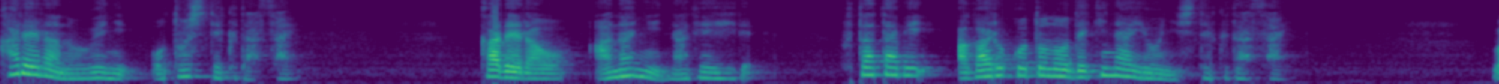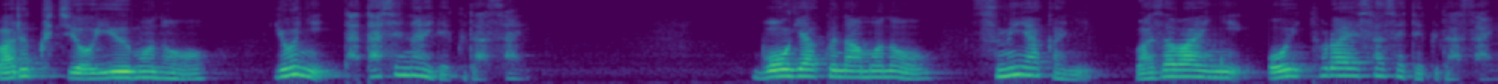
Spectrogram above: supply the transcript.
彼らの上に落としてください。彼らを穴に投げ入れ、再び上がることのできないようにしてください。悪口を言う者を世に立たせないでください。暴虐なものを速やかに災いに追い捕らえさせてください。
